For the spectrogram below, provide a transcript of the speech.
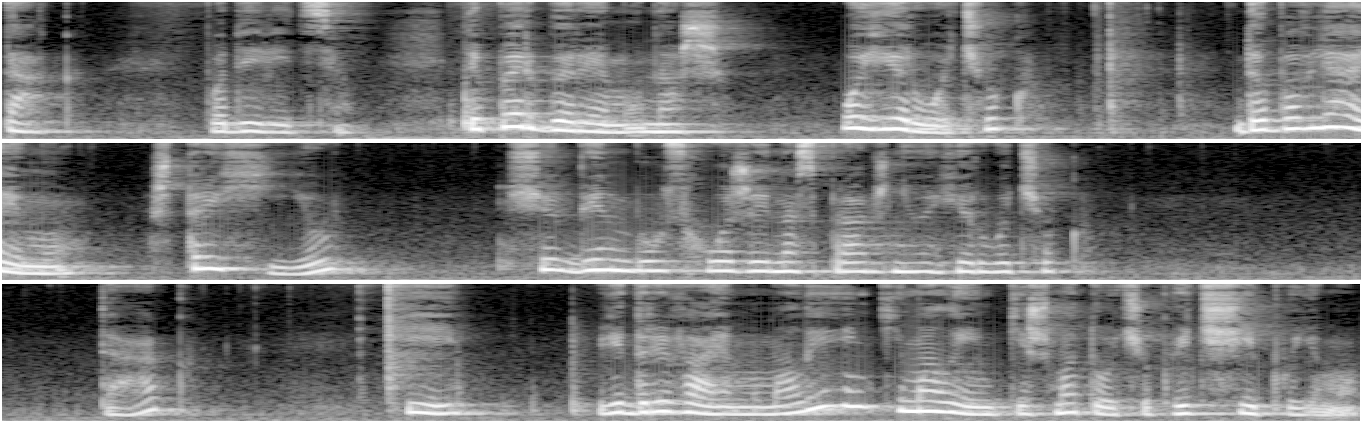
Так, подивіться. Тепер беремо наш огірочок, додаємо штрихів, щоб він був схожий на справжній огірочок. Так. І відриваємо маленький-маленький шматочок, відщіпуємо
